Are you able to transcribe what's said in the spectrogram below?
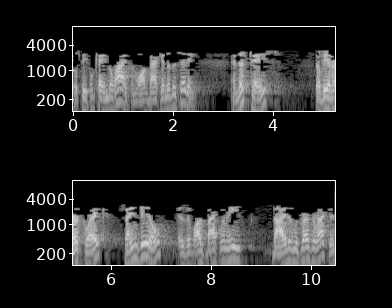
those people came to life and walked back into the city. In this case, there'll be an earthquake, same deal as it was back when he died and was resurrected.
